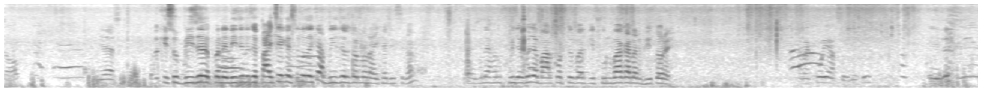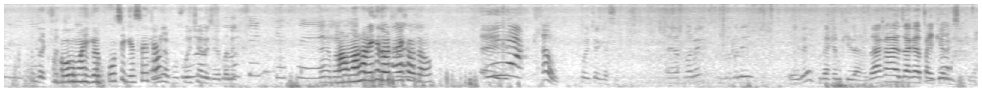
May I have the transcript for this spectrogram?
তো কিছু বীজে মানে নিজে নিজে পাইকে গেছিল দেখে বীজের জন্য রাইখে দিছিলাম। এগুলো এখন খুঁজে খুঁজে বার করতে পারি ফুল বাগানের ভিতরে। কই আছে দেখি। এই যে দেখছেন ও মাই গড পচে গেছে এটা? মানে হ্যাঁ, রেখে দাও এটা রেখে দাও। এই যে, গেছে। এরপরে মানে এই যে দেখেন খিরা জায়গায় জায়গায় পাইকে রয়েছে খিরা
